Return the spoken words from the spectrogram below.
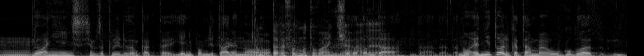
М, Ну, они её не совсем закрыли там как-то, я не помню детали, но... Там переформатування. Что-то але... там, да, да, да, да. Ну, это не только. Там э, у Гугла м,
